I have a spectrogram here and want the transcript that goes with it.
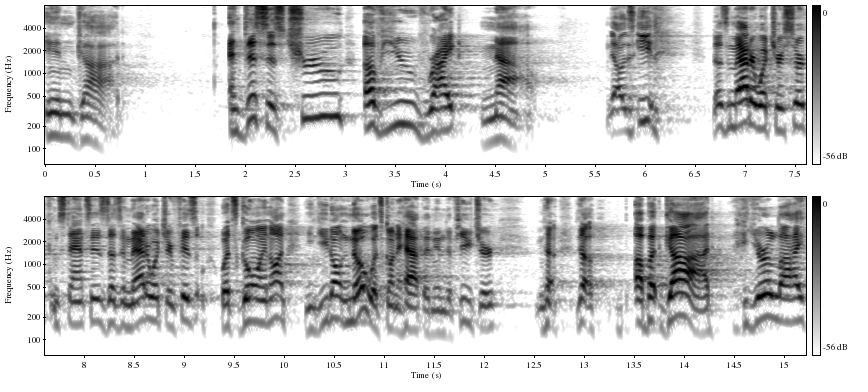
in God. And this is true of you right now. now it doesn't matter what your circumstances, doesn't matter what your physical, what's going on. You don't know what's going to happen in the future. No, no, uh, but God, your life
